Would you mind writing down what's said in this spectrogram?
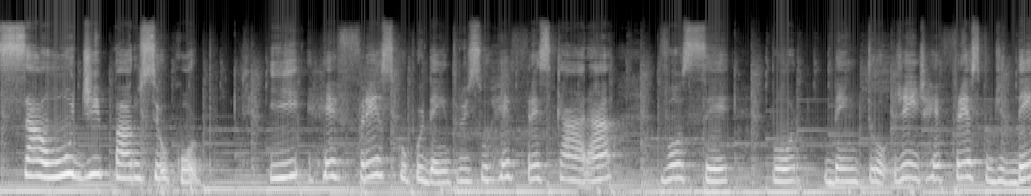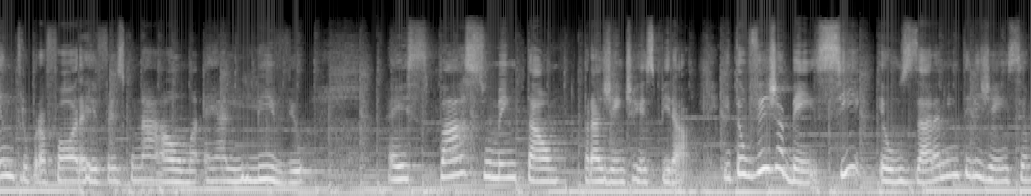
saúde para o seu corpo e refresco por dentro. Isso refrescará você por dentro. Gente, refresco de dentro para fora, refresco na alma, é alívio, é espaço mental para a gente respirar. Então veja bem, se eu usar a minha inteligência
